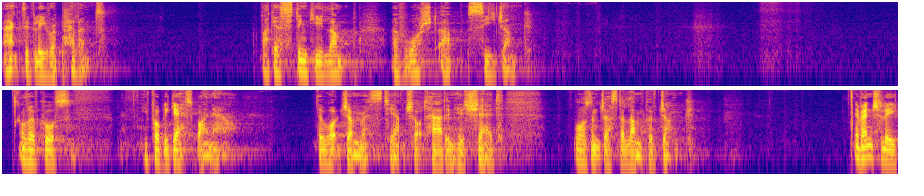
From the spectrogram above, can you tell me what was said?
actively repellent, like a stinky lump of washed up sea junk. Although, of course, you've probably guessed by now that what Jumrus Tiatchot had in his shed wasn't just a lump of junk. Eventually,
